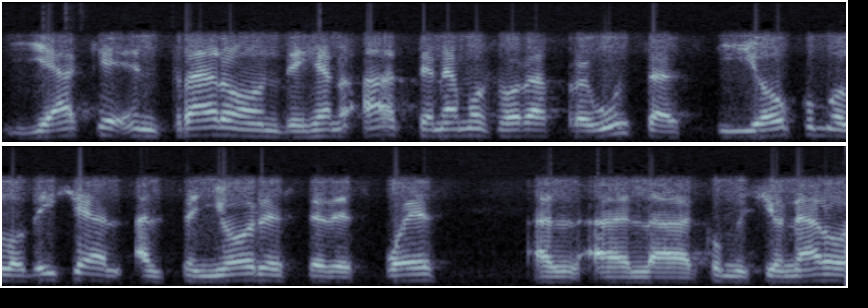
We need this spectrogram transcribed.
Ya que entraron, dijeron, ah, tenemos otras preguntas. Y yo, como lo dije al, señor este después, al, al comisionado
